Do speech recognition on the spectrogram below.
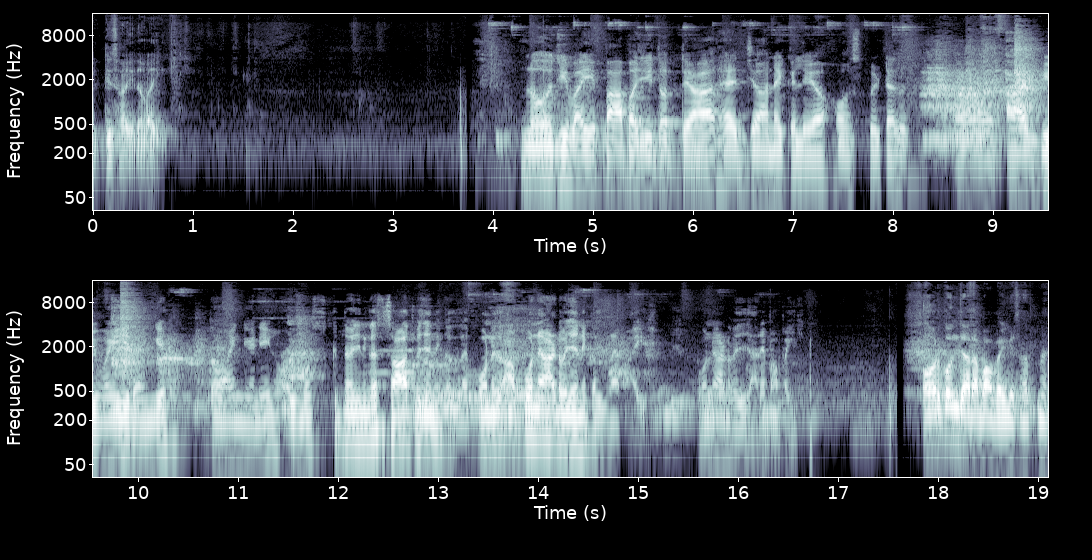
इतनी सारी दवाई लो जी भाई पापा जी तो तैयार है जाने के लिए हॉस्पिटल और आज भी वहीं रहेंगे तो आएँगे नहीं ऑलमोस्ट कितना बजे निकल? सात बजे निकल रहा है। पौने पौने आठ बजे निकल रहा है भाई। पौने आठ बजे जा रहे पापा जी। और कौन जा रहा पापा के साथ में?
